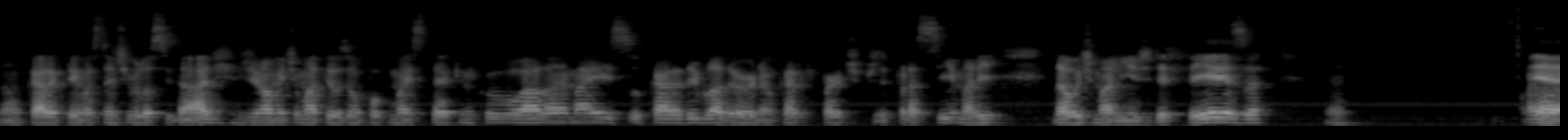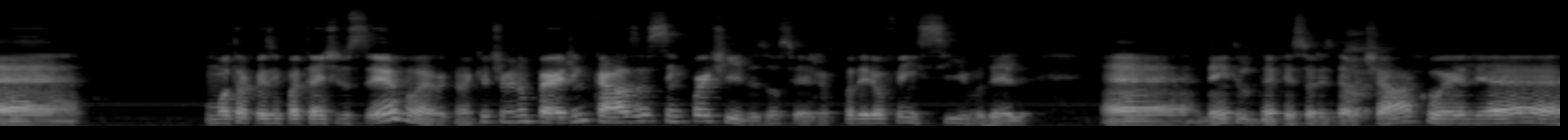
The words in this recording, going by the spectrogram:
É um cara que tem bastante velocidade. Geralmente o Matheus é um pouco mais técnico, o Alan é mais o cara driblador, né? O cara que parte para cima ali na última linha de defesa. Né? É... Uma outra coisa importante do Cerro, Everton, é que o time não perde em casa cinco partidas, ou seja, o poder ofensivo dele é, dentro do Defensores del Chaco, ele é.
